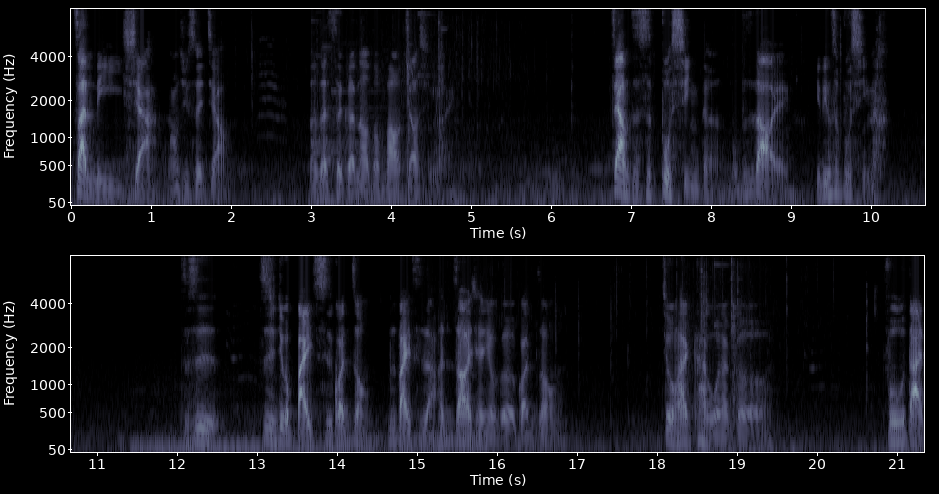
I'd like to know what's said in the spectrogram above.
暂离一下，然后去睡觉，然后再设个闹钟把我叫醒来。这样子是不行的，我不知道哎，一定是不行的。只是之前就个白痴观众，不是白痴啊，很早以前有个观众，就很爱看我那个孵蛋，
